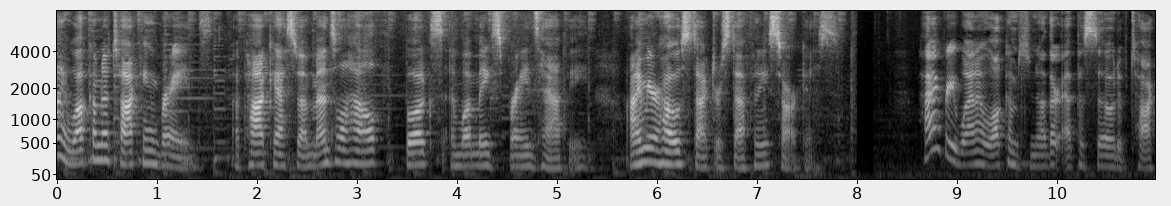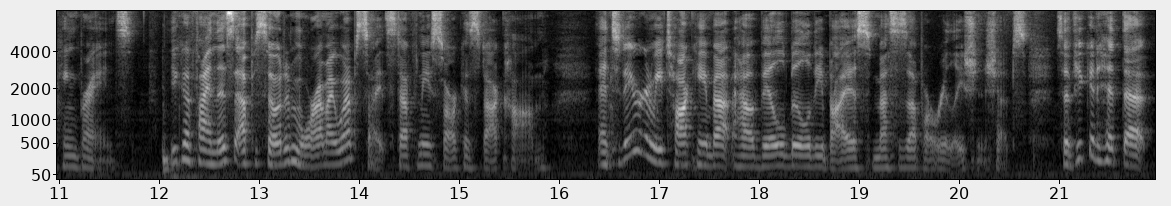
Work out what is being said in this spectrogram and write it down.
Hi, welcome to Talking Brains, a podcast about mental health, books, and what makes brains happy. I'm your host, Dr. Stephanie Sarkis. Hi, everyone, and welcome to another episode of Talking Brains. You can find this episode and more on my website, stephaniesarkis.com. And today we're going to be talking about how availability bias messes up our relationships. So if you could hit that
